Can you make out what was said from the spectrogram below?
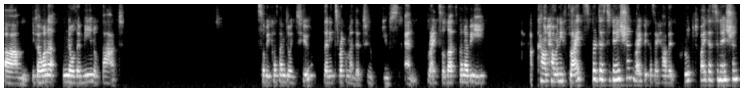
Um, if I want to know the mean of that. So because I'm doing two, then it's recommended to use N, right? So that's going to be count how many flights per destination, right? Because I have it grouped by destination.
